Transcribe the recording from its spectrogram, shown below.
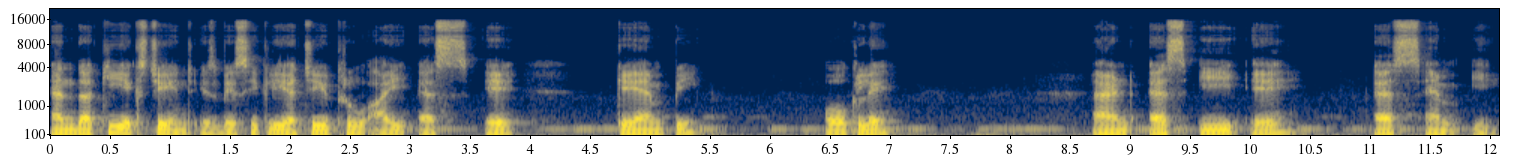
And the key exchange is basically achieved through ISA, KMP, Oakley and SEA, SME.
